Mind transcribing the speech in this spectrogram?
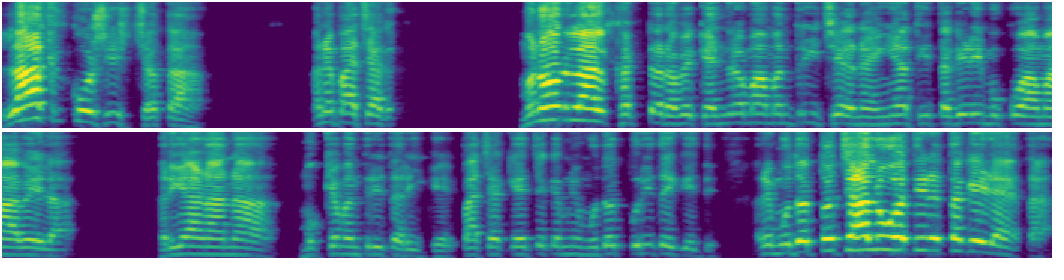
લાખ કોશિશ છતાં. અને પાછા મનોહરલાલ ખટ્ટર હવે કેન્દ્રમાં મંત્રી છે અને અહીંયાથી તગડી મૂકવામાં આવેલા હરિયાણાના મુખ્યમંત્રી તરીકે. પાછા કહે છે કે એમની મુદત પૂરી થઈ ગઈ હતી. અરે મુદત તો ચાલુ હતી ને તગેડ્યા હતા.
